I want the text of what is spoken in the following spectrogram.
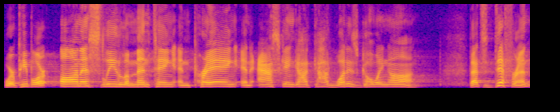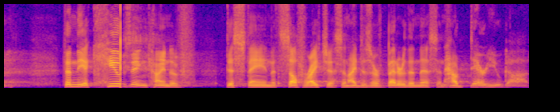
where people are honestly lamenting and praying and asking God, God, what is going on? That's different than the accusing kind of disdain that's self righteous and I deserve better than this and how dare you, God?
